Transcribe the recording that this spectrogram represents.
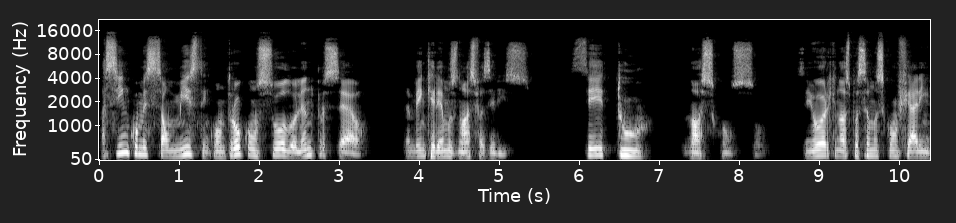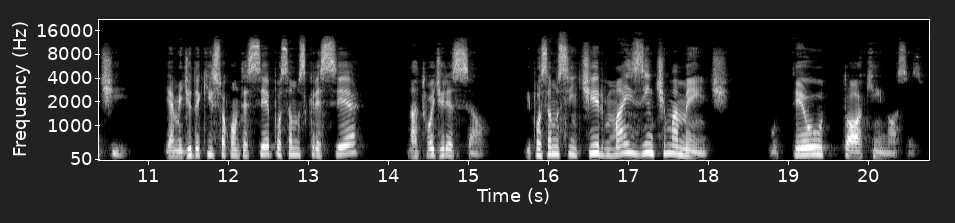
Assim como esse salmista encontrou consolo olhando para o céu, também queremos nós fazer isso. Se tu nosso consolo. Senhor, que nós possamos confiar em Ti. E à medida que isso acontecer, possamos crescer na Tua direção. E possamos sentir mais intimamente o Teu toque em nossas vidas.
